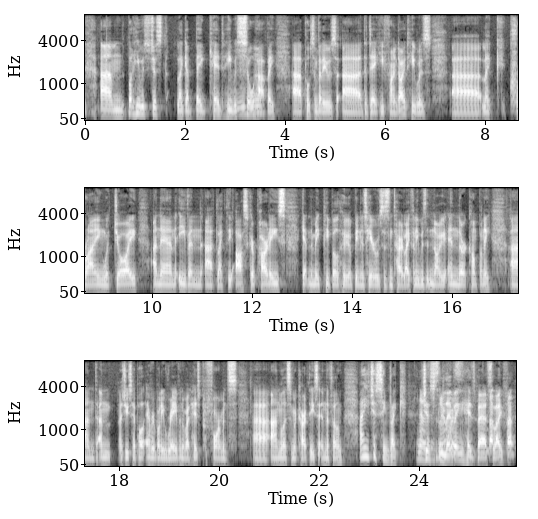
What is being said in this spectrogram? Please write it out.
um, but he was just like a big kid. He was Mm-hmm. so happy, uh, posting videos uh, the day he found out. He was uh, like crying with joy, and then even at like the Oscar parties, getting to meet people who have been his heroes his entire life, and he was now in their company. And and as you said, Paul, everybody raving about his performance uh, and Melissa McCarthy's in the film, and he just seemed like know, just it's- living his best that, life. that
